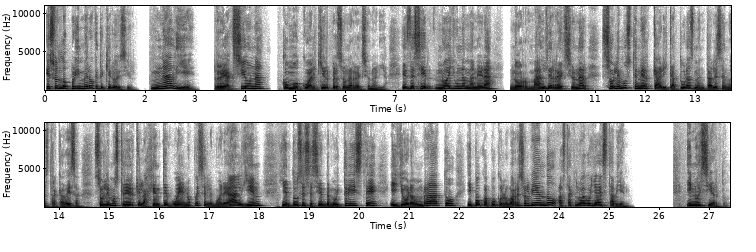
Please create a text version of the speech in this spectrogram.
Eso es lo primero que te quiero decir. Nadie reacciona como cualquier persona reaccionaría. Es decir, no hay una manera normal de reaccionar. Solemos tener caricaturas mentales en nuestra cabeza. Solemos creer que la gente, bueno, pues se le muere a alguien y entonces se siente muy triste y llora un rato y poco a poco lo va resolviendo hasta que luego ya está bien. Y no es cierto.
